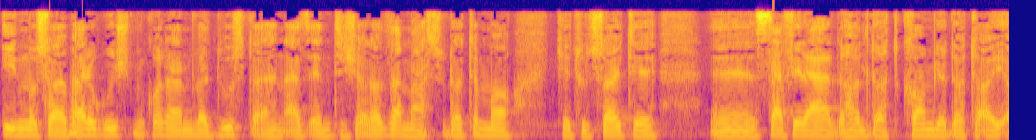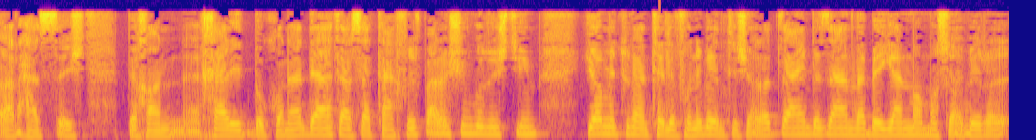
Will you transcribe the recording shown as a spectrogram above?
این مصاحبه رو گوش می‌کنن و دوست دارن از انتشارات و محصولات ما که تو سایت سفیراردهال dot com یا dot IR هستش بخوان خرید بکنن ده درصد تخفیف براشون گذاشتیم. یا می‌تونن تلفنی به انتشارات زنگ بزنن و بگن ما مصاحبه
